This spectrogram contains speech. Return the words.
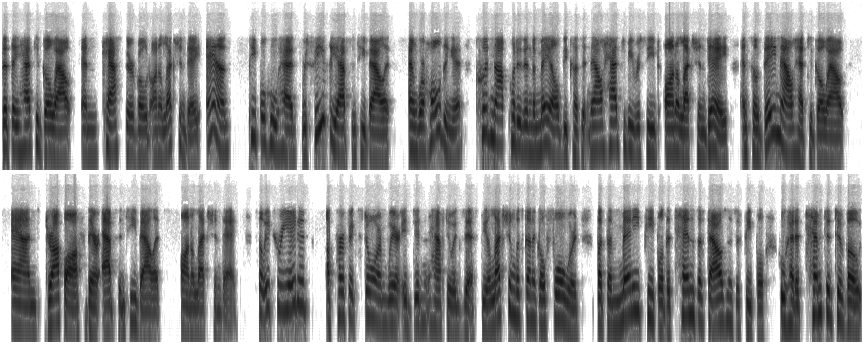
that they had to go out and cast their vote on election day. And people who had received the absentee ballot and were holding it could not put it in the mail because it now had to be received on election day. And so they now had to go out and drop off their absentee ballots on election day. So it created a perfect storm where it didn't have to exist. The election was going to go forward, but the many people, the tens of thousands of people who had attempted to vote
